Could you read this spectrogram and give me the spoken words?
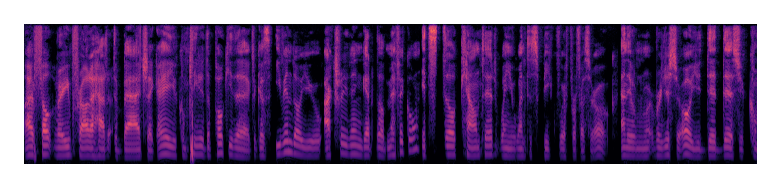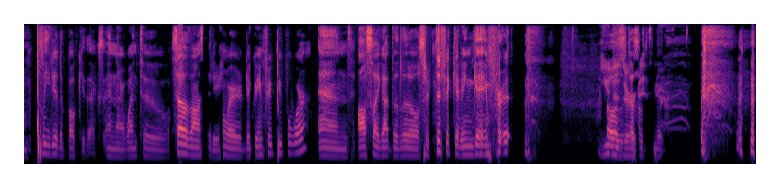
I felt very proud I had the badge, like, hey, you completed the Pokédex. Because even though you actually didn't get the mythical, it still counted when you went to speak with Professor Oak. And they would re- register, oh, you did this, you completed the Pokédex. And I went to Celadon City, where the Game Freak people were. And also, I got the little certificate in game for it. you was- deserve that it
